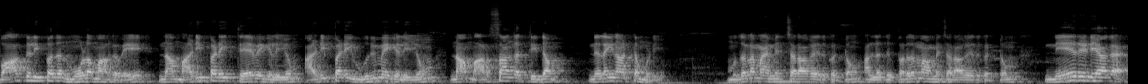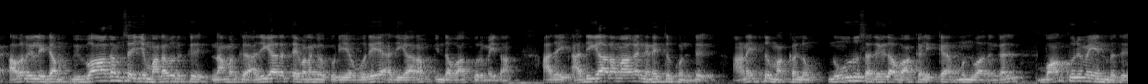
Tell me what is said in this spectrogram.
வாக்களிப்பதன் மூலமாகவே நாம் அடிப்படை தேவைகளையும் அடிப்படை உரிமைகளையும் நாம் அரசாங்கத்திடம் நிலைநாட்ட முடியும். முதலமைச்சராக இருக்கட்டும் அல்லது பிரதம அமைச்சராக இருக்கட்டும் நேரடியாக அவர்களிடம் விவாதம் செய்யும் அளவிற்கு நமக்கு அதிகாரத்தை வழங்கக்கூடிய ஒரே அதிகாரம் இந்த வாக்குரிமை தான் அதை அதிகாரமாக நினைத்துக்கொண்டு அனைத்து மக்களும் நூறு சதவீத வாக்களிக்க முன்வாருங்கள் வாக்குரிமை என்பது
